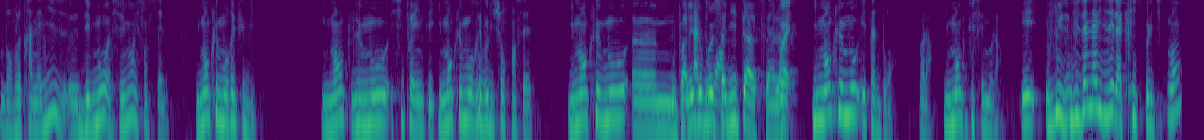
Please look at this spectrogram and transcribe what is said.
dans votre analyse euh, des mots absolument essentiels. Il manque le mot République, il manque le mot citoyenneté, il manque le mot Révolution française, il manque le mot. euh, Vous parlez de droit. sanitas. hein, là. Ouais, il manque le mot état de droit. Voilà, il manque tous ces mots-là. Et vous, vous analysez la crise politiquement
